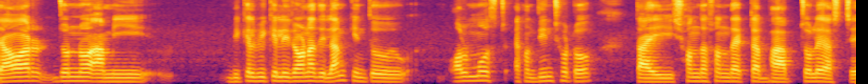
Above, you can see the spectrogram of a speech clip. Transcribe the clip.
যাওয়ার জন্য আমি বিকেল বিকেলই রওনা দিলাম, কিন্তু অলমোস্ট এখন দিন ছোট, তাই সন্ধ্যা সন্ধ্যা একটা ভাব চলে আসছে।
